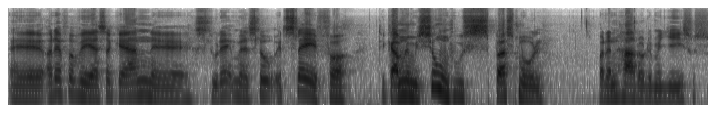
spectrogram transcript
Øh, og derfor vil jeg så gerne øh, slutte af med at slå et slag for det gamle missionhus spørgsmål. Hvordan har du det med Jesus?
